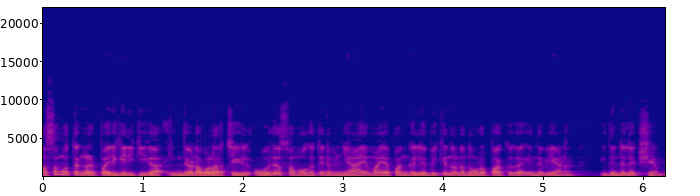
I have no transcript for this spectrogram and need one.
അസമത്വങ്ങൾ പരിഹരിക്കുക ഇന്ത്യയുടെ വളർച്ചയിൽ ഓരോ സമൂഹത്തിനും ന്യായമായ പങ്ക് ലഭിക്കുന്നുണ്ടെന്ന് ഉറപ്പാക്കുക എന്നിവയാണ് ഇതിന്റെ ലക്ഷ്യം.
